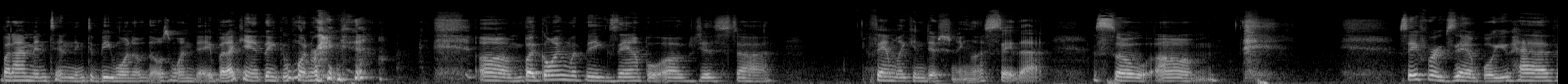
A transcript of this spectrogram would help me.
but I'm intending to be one of those one day, but I can't think of one right now. um, but going with the example of just uh, family conditioning, let's say that. So, um, say for example, you have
